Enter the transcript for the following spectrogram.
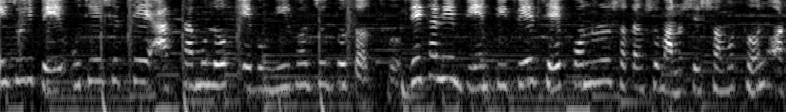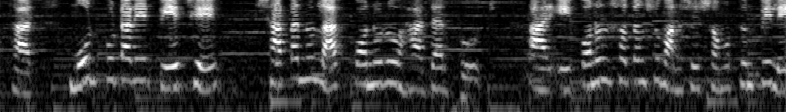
এই জরিপে উঠে এসেছে আস্থামূলক এবং নির্ভরযোগ্য তথ্য। যেখানে বিএনপি পেয়েছে পনেরো শতাংশ মানুষের সমর্থন, অর্থাৎ মোট ভোটারের পেয়েছে সাতান্ন লাখ পনেরো হাজার ভোট। আর এই পনেরো শতাংশ মানুষের সমর্থন পেলে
